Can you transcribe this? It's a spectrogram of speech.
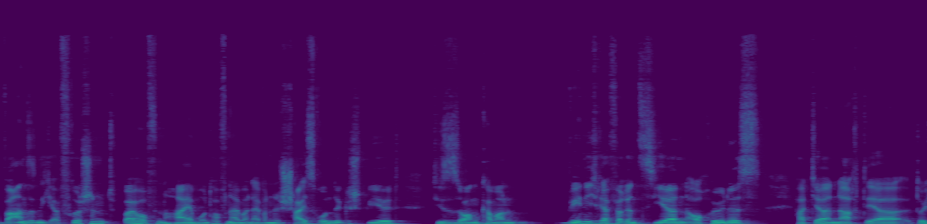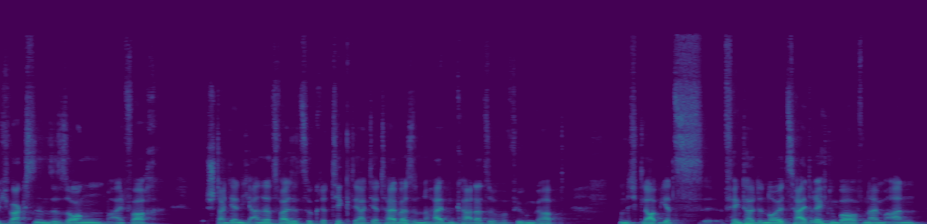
wahnsinnig erfrischend bei Hoffenheim und Hoffenheim hat einfach eine scheiß Runde gespielt. Die Saison kann man wenig referenzieren. Auch Hoeneß hat ja nach der durchwachsenen Saison einfach stand ja nicht ansatzweise zur Kritik. Der hat ja teilweise einen halben Kader zur Verfügung gehabt. Und ich glaube, jetzt fängt halt eine neue Zeitrechnung bei Hoffenheim an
